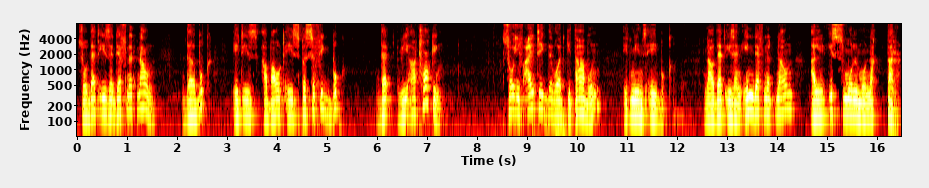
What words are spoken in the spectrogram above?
So that is a definite noun. The book, it is about a specific book that we are talking. So if I take the word kitabun, it means a book. Now that is an indefinite noun, al ismul munakkar.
